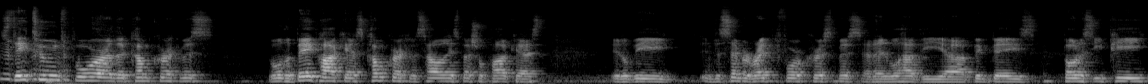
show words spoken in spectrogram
stay tuned for the Come Correctmas, well, the BAE podcast, Come Correctmas Holiday Special podcast. It'll be in December, right before Christmas, and then we'll have the uh, Big Bay's bonus EP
